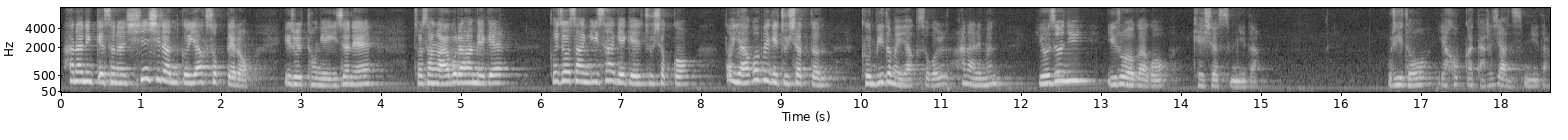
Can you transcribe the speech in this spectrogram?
하나님께서는 신실한 그 약속대로 이를 통해 이전에 조상 아브라함에게 그 조상 이삭에게 주셨고 또 야곱에게 주셨던 그 믿음의 약속을 하나님은 여전히 이루어가고 계셨습니다. 우리도 야곱과 다르지 않습니다.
